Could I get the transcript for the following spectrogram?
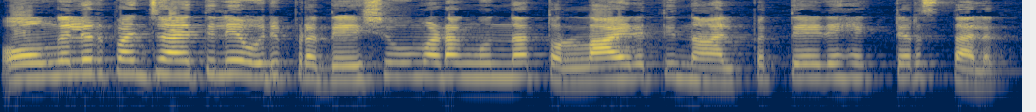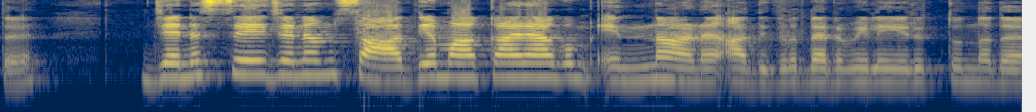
ഓങ്ങല്ലൂർ പഞ്ചായത്തിലെ ഒരു പ്രദേശവും അടങ്ങുന്ന തൊള്ളായിരത്തി നാൽപ്പത്തിയേഴ് ഹെക്ടർ സ്ഥലത്ത് ജനസേചനം സാധ്യമാക്കാനാകും എന്നാണ് അധികൃതർ വിലയിരുത്തുന്നത്.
